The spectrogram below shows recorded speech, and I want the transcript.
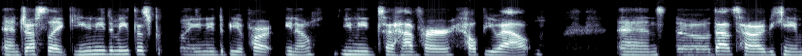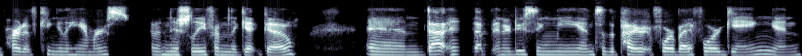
And just like, you need to meet this girl, you need to be a part, you know, you need to have her help you out. And so that's how I became part of King of the Hammers initially from the get go and that ended up introducing me into the Pirate 4x4 gang and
